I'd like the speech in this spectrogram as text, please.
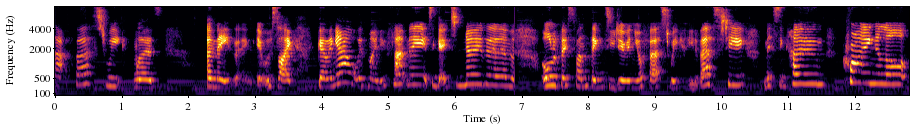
that first week was amazing. It was like going out with my new flatmates and getting to know them, all of those fun things you do in your first week of university, missing home, crying a lot,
